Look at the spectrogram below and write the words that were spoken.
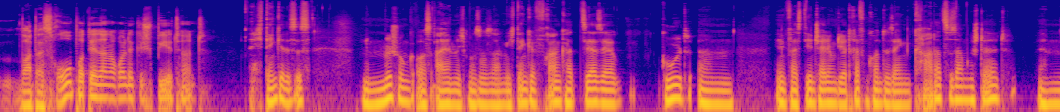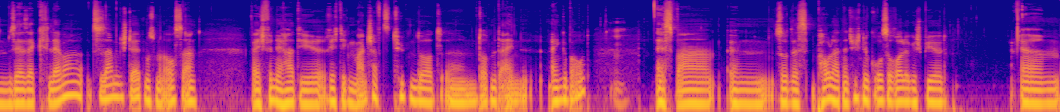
War das Robert, der da eine Rolle gespielt hat? Ich denke, das ist, eine Mischung aus allem, ich muss so sagen. Ich denke, Frank hat sehr, sehr gut, ähm, jedenfalls die Entscheidung, die er treffen konnte, seinen Kader zusammengestellt. Ähm, sehr, sehr clever zusammengestellt, muss man auch sagen. Weil ich finde, er hat die richtigen Mannschaftstypen dort, ähm, dort mit ein, eingebaut. Mhm. Es war ähm, so, dass Paul hat natürlich eine große Rolle gespielt. Ähm,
